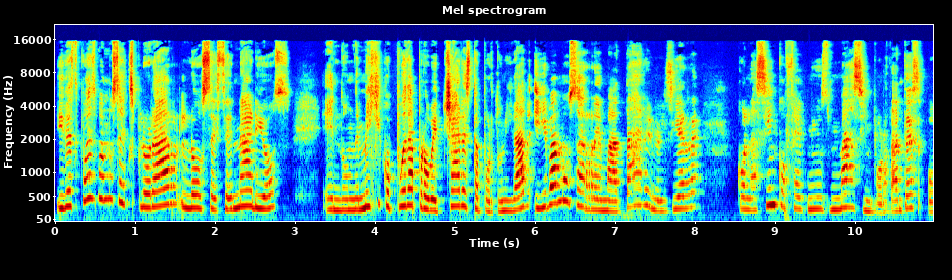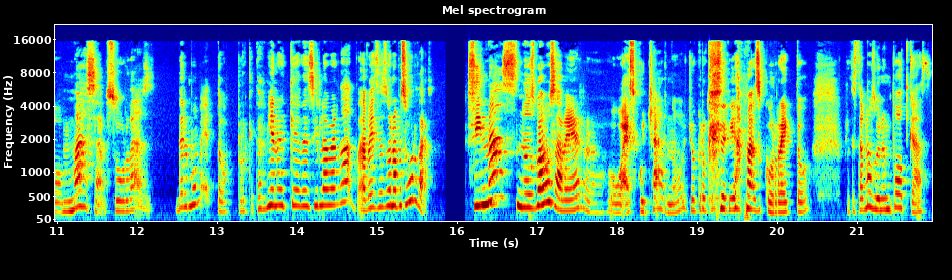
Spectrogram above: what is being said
Y después vamos a explorar los escenarios en donde México puede aprovechar esta oportunidad y vamos a rematar en el cierre con las cinco fake news más importantes o más absurdas del momento, porque también hay que decir la verdad, a veces son absurdas. Sin más, nos vamos a ver o a escuchar, ¿no? Yo creo que sería más correcto, porque estamos en un podcast,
